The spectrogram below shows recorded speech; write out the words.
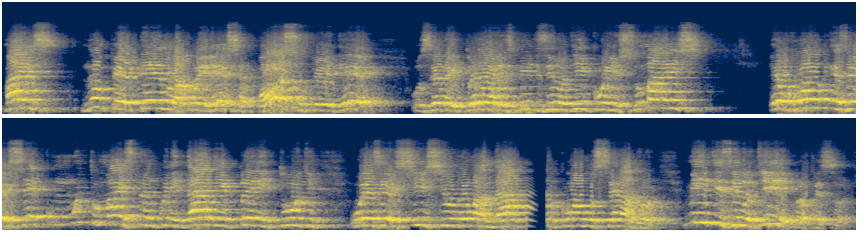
mas não perdendo a coerência, posso perder os eleitores, me desiludir com isso, mas eu vou exercer com muito mais tranquilidade e plenitude o exercício do mandato como senador. Me desiludi, professor.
